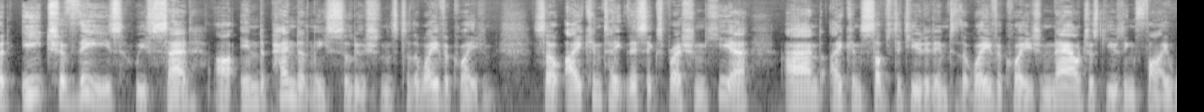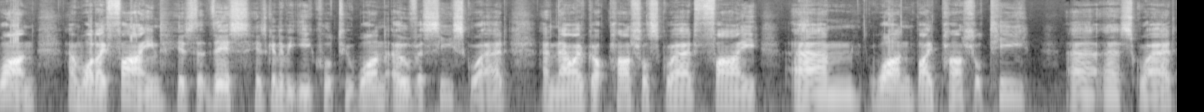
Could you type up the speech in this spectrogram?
But each of these, we've said, are independently solutions to the wave equation. So I can take this expression here and I can substitute it into the wave equation now just using phi 1 and what I find is that this is going to be equal to 1 over c squared and now I've got partial squared phi um, 1 by partial t uh, uh, squared.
